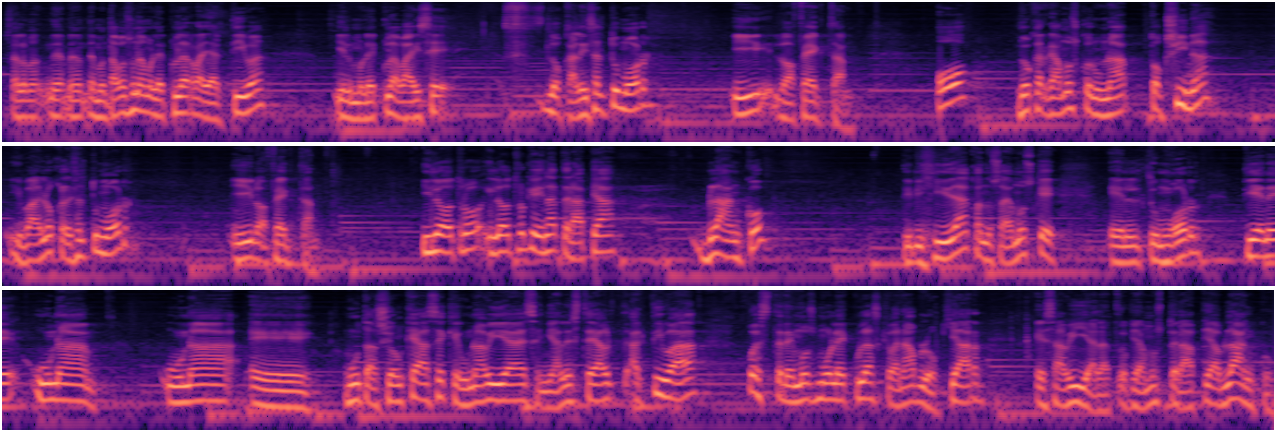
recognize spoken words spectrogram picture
O sea, le montamos una molécula radiactiva y la molécula va y se localiza el tumor y lo afecta. O lo cargamos con una toxina y va y localiza el tumor y lo afecta. Y lo otro, y lo otro que es la terapia blanco, dirigida cuando sabemos que el tumor tiene una, una eh, mutación que hace que una vía de señal esté act- activada, pues tenemos moléculas que van a bloquear esa vía, la- lo que llamamos terapia blanco.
